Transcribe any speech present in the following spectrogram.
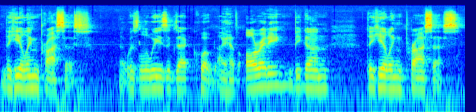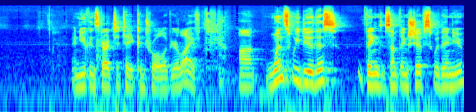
the healing process. That was Louise's exact quote. I have already begun the healing process. And you can start to take control of your life. Uh, once we do this, thing, something shifts within you,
